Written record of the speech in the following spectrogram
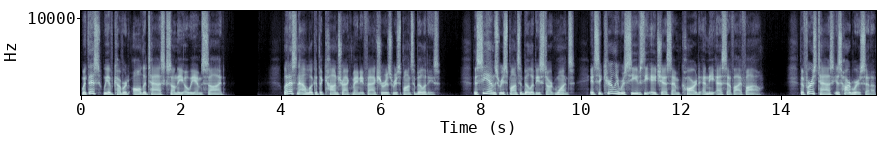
With this, we have covered all the tasks on the OEM side. Let us now look at the contract manufacturer's responsibilities. The CM's responsibilities start once. It securely receives the HSM card and the SFI file. The first task is hardware setup.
